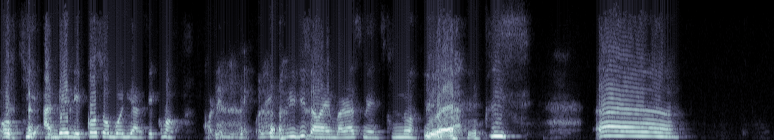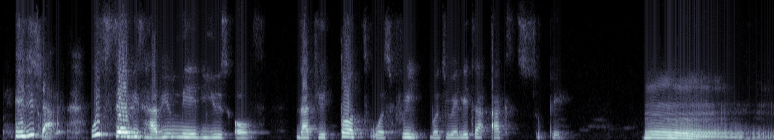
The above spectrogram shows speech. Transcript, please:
off key and then they call somebody and say, Come on, collect the mic, collect the reduce our embarrassment. No. yeah. please. Uh, Elisha, which service have you made use of that you thought was free, but you were later asked to pay? Hmm.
